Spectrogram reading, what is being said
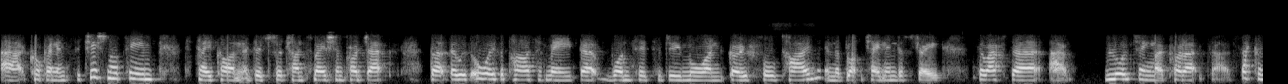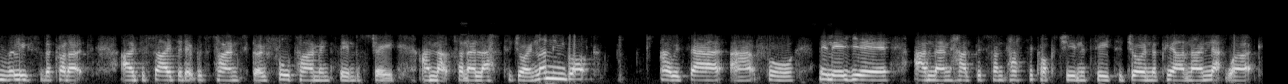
uh, corporate and institutional team to take on a digital transformation project. But there was always a part of me that wanted to do more and go full time in the blockchain industry. So after uh, launching my product, uh, second release of the product, I decided it was time to go full time into the industry, and that's when I left to join Lending Block. I was there uh, for nearly a year and then had this fantastic opportunity to join the PR9 network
